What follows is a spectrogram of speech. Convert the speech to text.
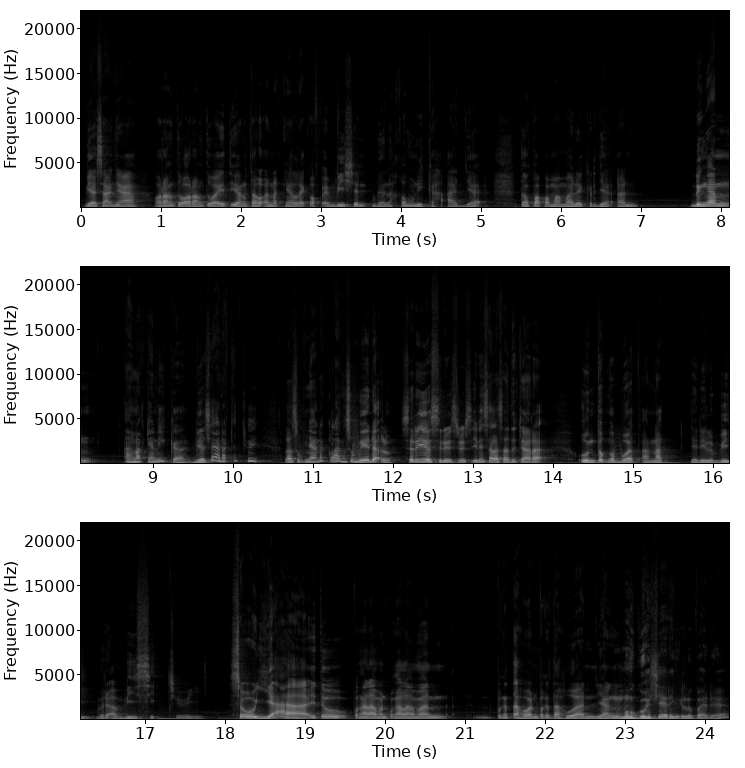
biasanya orang tua orang tua itu yang tahu anaknya lack of ambition, udahlah kamu nikah aja, toh papa mama ada kerjaan dengan anaknya nikah, biasanya anaknya cuy langsung punya anak langsung beda loh. Serius, serius, serius. Ini salah satu cara untuk ngebuat anak jadi lebih berambisi, cuy. So ya, yeah, itu pengalaman-pengalaman pengetahuan-pengetahuan yang mau gue sharing ke lu pada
